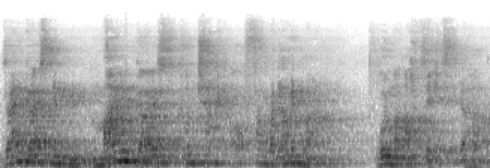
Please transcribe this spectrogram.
Sein Geist nimmt mit meinem Geist Kontakt auf. Fangen wir damit mal an. Römer 8, 16, da haben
